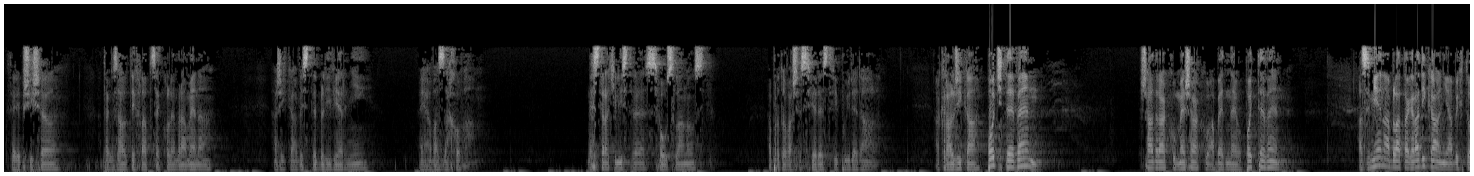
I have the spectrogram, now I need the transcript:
který přišel a tak vzal ty chlapce kolem ramena a říká, vy jste byli věrní a já vás zachovám. Nestratili jste svou slanost a proto vaše svědectví půjde dál. A král říká, pojďte ven, Šadraku, Mešaku a Bedneu, pojďte ven. A změna byla tak radikální, abych to,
